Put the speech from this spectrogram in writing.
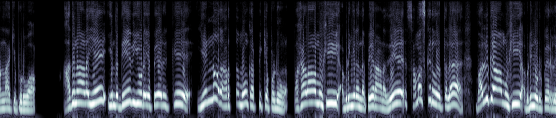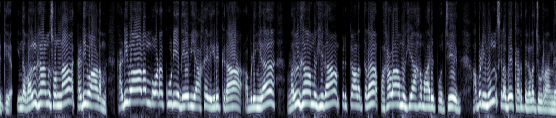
மண்ணாக்கி போடுவா. அதனாலேயே இந்த தேவியுடைய பேருக்கு இன்னொரு அர்த்தமும் கற்பிக்கப்படும். பகலாமுகி அப்படிங்கிற இந்த பேரானது சமஸ்கிருதத்துல வல்காமுகி அப்படின்னு ஒரு பேர் இருக்கு. இந்த வல்கான்னு சொன்னா கடிவாளம். கடிவாளம் போடக்கூடிய தேவியாக இருக்கிறா அப்படிங்கிற வல்காமுகி தான் பிற்காலத்துல பகலாமுகியாக மாறி போச்சு அப்படின்னும் சில பேர் கருத்துக்களை சொல்றாங்க.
